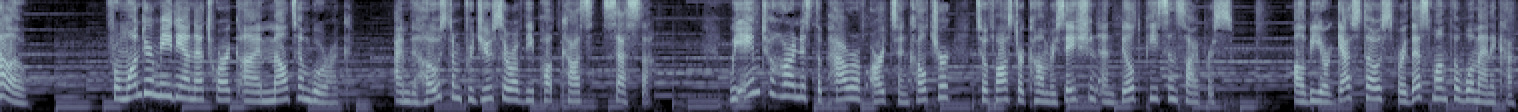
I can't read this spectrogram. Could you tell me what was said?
Hello. From Wonder Media Network, I'm Meltem Burak. I'm the host and producer of the podcast Sesta. We aim to harness the power of arts and culture to foster conversation and build peace in Cyprus. I'll be your guest host for this month of Womanica.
